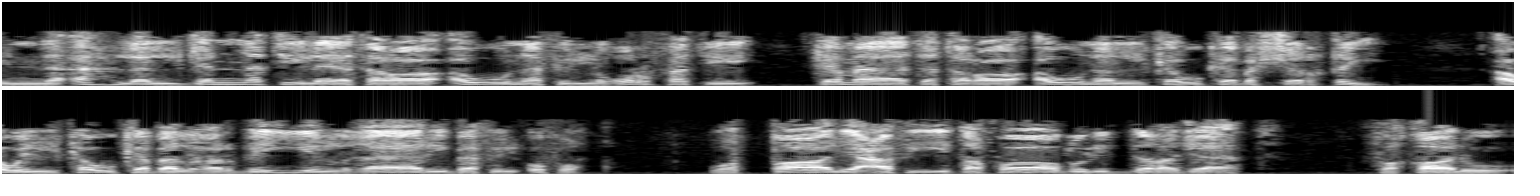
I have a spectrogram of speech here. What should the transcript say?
إن أهل الجنة ليتراءون في الغرفة كما تتراءون الكوكب الشرقي. أو الكوكب الغربي الغارب في الأفق والطالع في تفاضل الدرجات. فقالوا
